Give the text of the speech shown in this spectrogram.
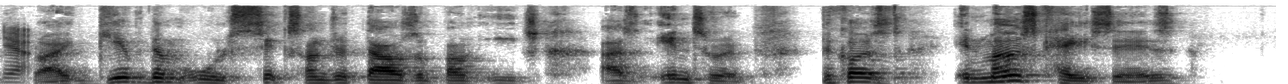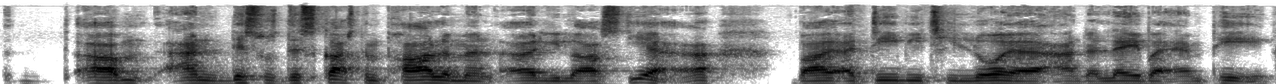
yeah. right? Give them all six hundred thousand pound each as interim, because in most cases, um, and this was discussed in Parliament early last year by a DBT lawyer and a Labour MP.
